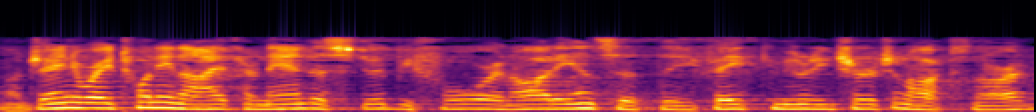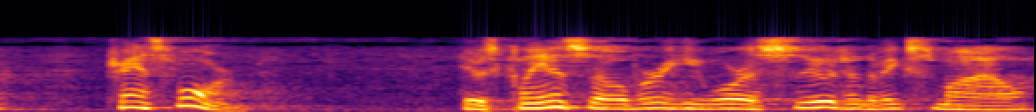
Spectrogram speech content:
On January 29th, Hernandez stood before an audience at the Faith Community Church in Oxnard, transformed. He was clean and sober. He wore a suit and a big smile.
